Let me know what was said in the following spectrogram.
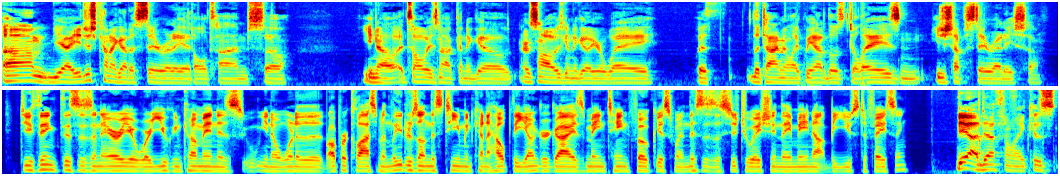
Um, yeah, you just kind of got to stay ready at all times. So, you know, it's always not going to go, or it's not always going to go your way with the timing. Like we had those delays, and you just have to stay ready. So. Do you think this is an area where you can come in as you know one of the upperclassmen leaders on this team and kind of help the younger guys maintain focus when this is a situation they may not be used to facing? Yeah, definitely. Because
